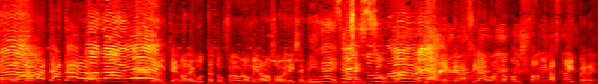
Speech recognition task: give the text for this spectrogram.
Bra. ¿Cómo está todo? El que no le guste tu flow lo mira a los ojos y le dice, mire, ¡Se en su madre. Desgraciado, ando con Somi la sniper.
